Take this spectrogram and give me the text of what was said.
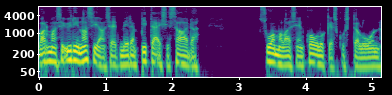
varmaan se ydinasia on se, että meidän pitäisi saada suomalaiseen koulukeskusteluun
